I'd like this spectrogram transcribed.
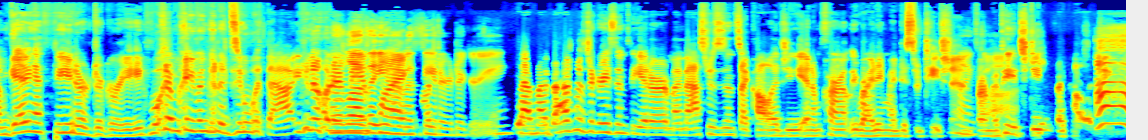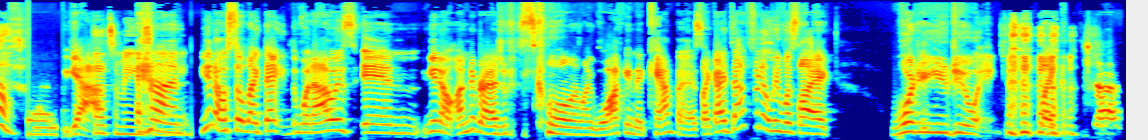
I'm getting a theater degree. What am I even going to do with that? You know what I, I mean? love that you have a theater degree. Yeah, my bachelor's degree is in theater. My master's is in psychology, and I'm currently writing my dissertation my for gosh. my PhD in psychology. Ah, and yeah, that's amazing. And you know, so like that when I was in you know undergraduate school and like walking to campus, like I definitely was like, what are you doing? Like, just,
